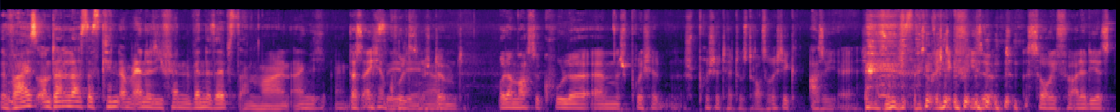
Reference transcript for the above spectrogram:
Weiß und dann lass das Kind am Ende die Wände selbst anmalen. Eigentlich, Das ist eigentlich am coolsten, ja. stimmt. Oder machst du coole ähm, Sprüche, Sprüche-Tattoos draus? So richtig assi, ey. Ich so richtig fiese. Sorry für alle, die jetzt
